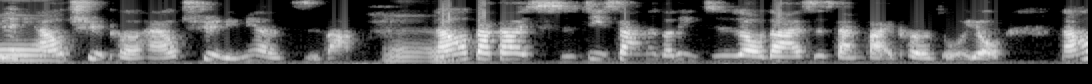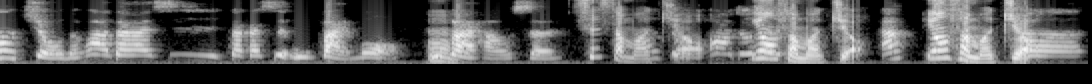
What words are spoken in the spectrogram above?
因为你还要去壳，还要去里面的籽吧。嗯，然后大概实际上那个荔枝肉大概是三百克左右，然后酒的话大概是大概是五百沫，五百毫升。是什么酒？用什么酒啊？用什么酒？呃，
